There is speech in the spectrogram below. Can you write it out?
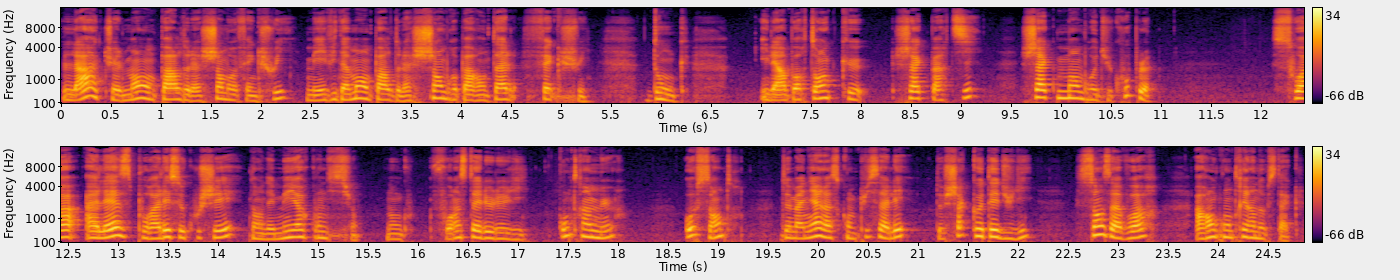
Là, actuellement, on parle de la chambre feng shui, mais évidemment, on parle de la chambre parentale feng shui. Donc, il est important que chaque partie, chaque membre du couple, soit à l'aise pour aller se coucher dans des meilleures conditions. Donc, il faut installer le lit contre un mur, au centre, de manière à ce qu'on puisse aller de chaque côté du lit sans avoir à rencontrer un obstacle.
